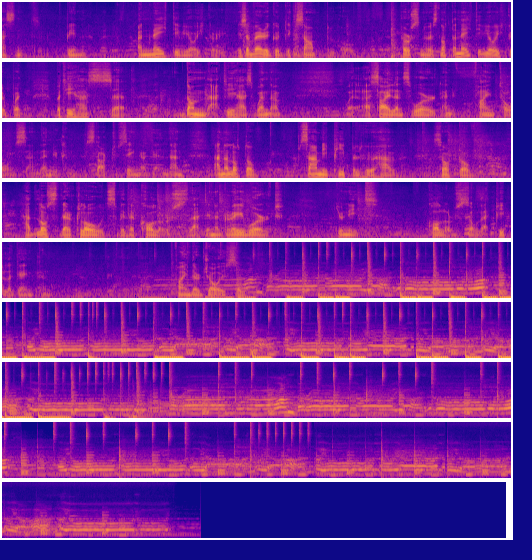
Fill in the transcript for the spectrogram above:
hasn't been a native yoiker is a very good example of a person who is not a native yoiker but but he has uh, done that. He has when a, a silence word and fine tones and then you can start to sing again. And and a lot of Sami people who have sort of had lost their clothes with the colors that in a gray world you need colors so that people again can find their joy. So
